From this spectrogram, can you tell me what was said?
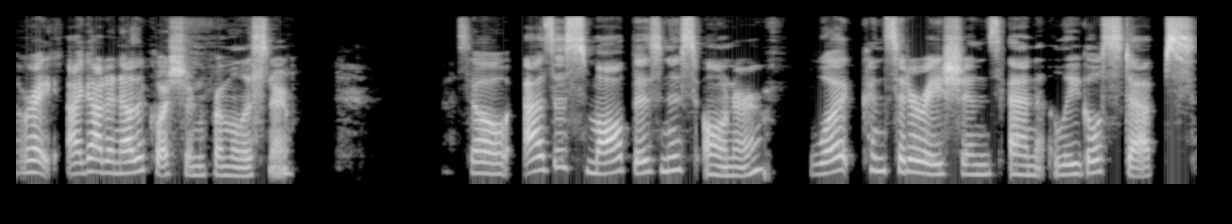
All right. I got another question from a listener. So, as a small business owner, what considerations and legal steps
